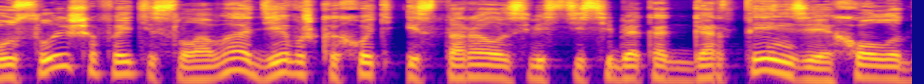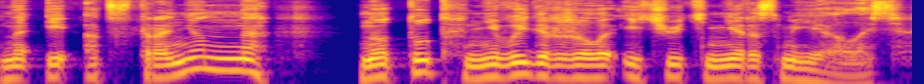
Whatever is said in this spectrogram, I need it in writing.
Услышав эти слова, девушка хоть и старалась вести себя как гортензия, холодно и отстраненно, но тут не выдержала и чуть не рассмеялась.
